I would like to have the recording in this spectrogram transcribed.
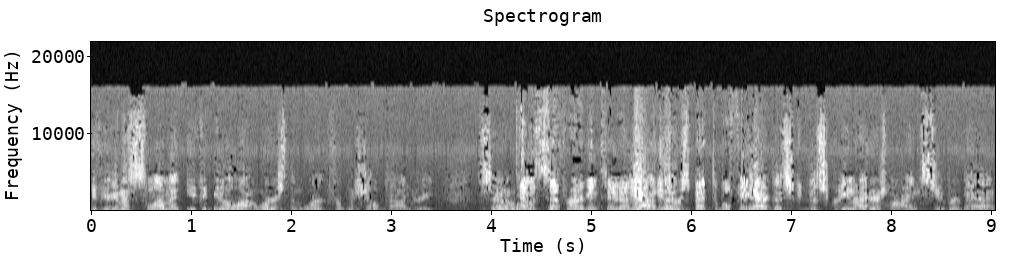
If you're going to slum it, you could do a lot worse than work for Michel Gondry. So, and with Seth Rogen, too. That's yeah, he's a respectable figure. Yeah, the, the screenwriter's line, super bad.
